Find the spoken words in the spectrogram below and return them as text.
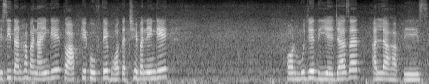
इसी तरह बनाएँगे तो आपके कोफ्ते बहुत अच्छे बनेंगे। और मुझे दिए इजाज़त। अल्लाह हाफिज़।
